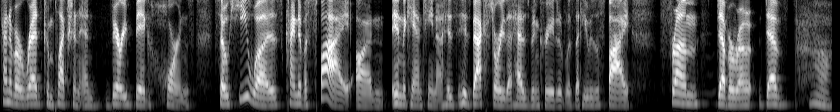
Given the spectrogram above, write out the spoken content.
kind of a red complexion, and very big horns. So he was kind of a spy on in the cantina. His his backstory that has been created was that he was a spy from Devaron, Dev, oh,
